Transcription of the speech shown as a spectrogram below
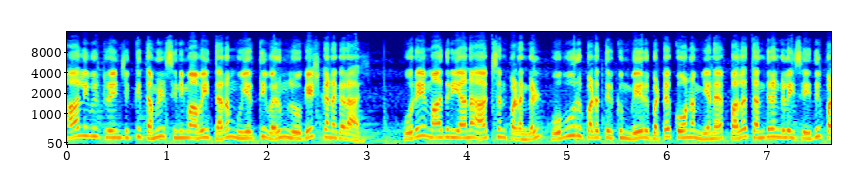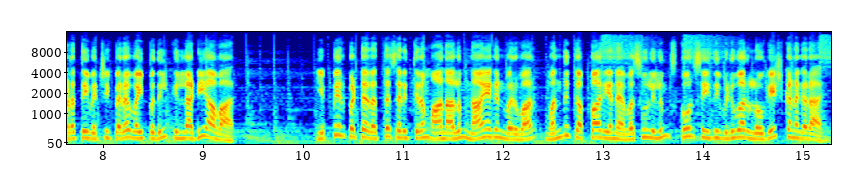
ஹாலிவுட் ரேஞ்சுக்கு தமிழ் சினிமாவை தரம் உயர்த்தி வரும் லோகேஷ் கனகராஜ். ஒரே மாதிரியான ஆக்ஷன் படங்கள் ஒவ்வொரு படத்திற்கும் வேறுபட்ட கோணம் என பல தந்திரங்களை செய்து படத்தை வெற்றி பெற வைப்பதில் கில்லாடி ஆவார். எப்பேற்பட்ட ரத்த சரித்திரம் ஆனாலும் நாயகன் வருவார் வந்து கப்பார் என வசூலிலும் ஸ்கோர் செய்து விடுவார் லோகேஷ் கனகராஜ்.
